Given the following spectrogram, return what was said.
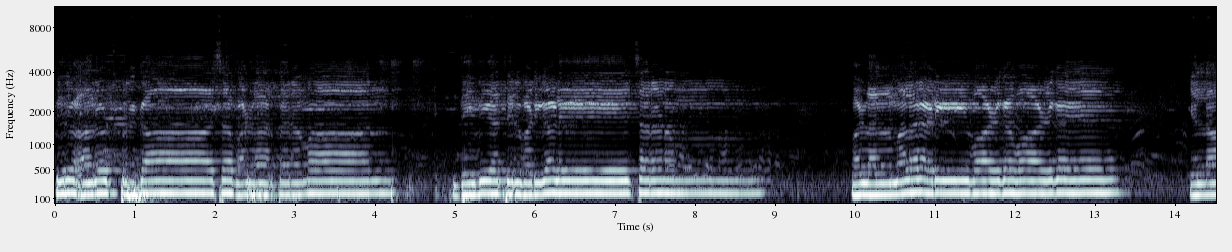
திரு அருட்பிரகாச வள்ளார் பெருமான் திவ்ய திருவடிகளே சரணம். வள்ளல் மலரடி வாழ்க வாழ்க. எல்லா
